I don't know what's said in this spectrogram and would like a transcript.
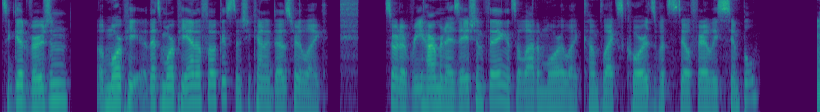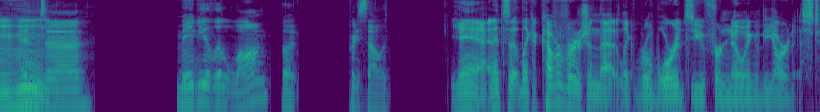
it's a good version. Of more that's more piano focused and she kind of does her like sort of reharmonization thing. It's a lot of more like complex chords but still fairly simple. hmm and uh maybe a little long but pretty solid Yeah, and it's a, like a cover version that like rewards you for knowing the artist.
